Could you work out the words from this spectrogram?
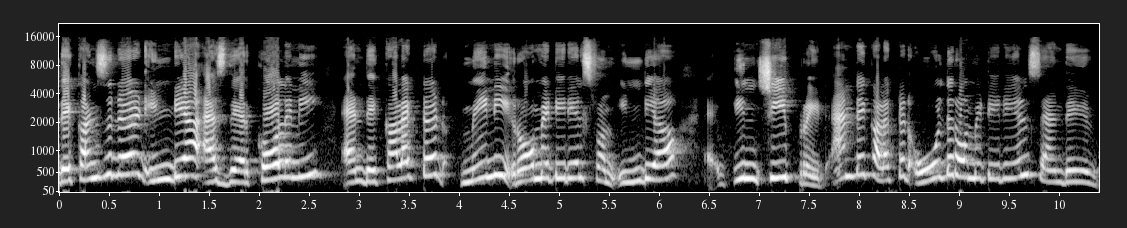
they considered India as their colony and they collected many raw materials from India in cheap rate and they collected all the raw materials and they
